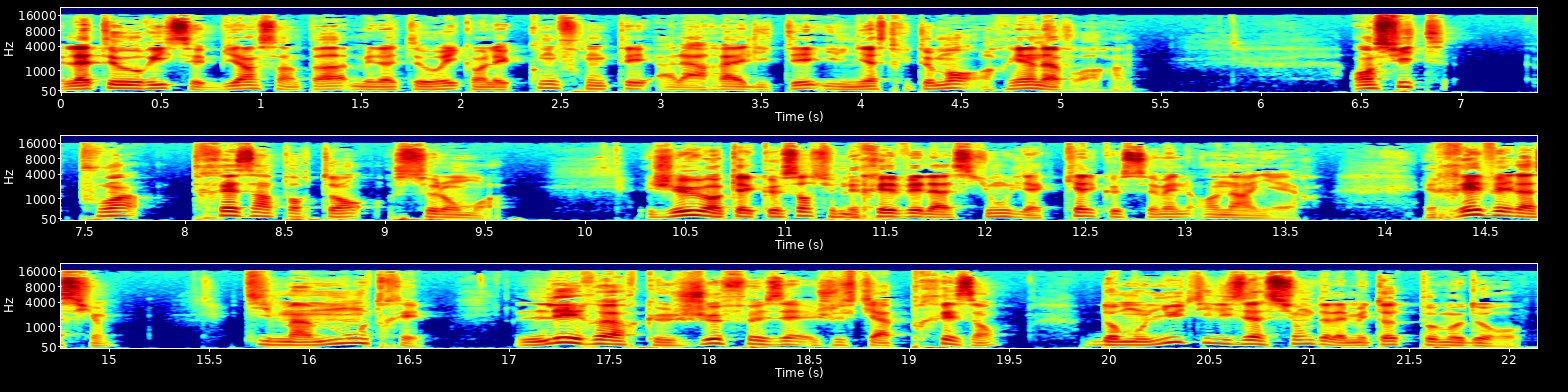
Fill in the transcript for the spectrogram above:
La théorie, c'est bien sympa, mais la théorie, quand elle est confrontée à la réalité, il n'y a strictement rien à voir. Ensuite, point très important selon moi. J'ai eu en quelque sorte une révélation il y a quelques semaines en arrière. Révélation qui m'a montré l'erreur que je faisais jusqu'à présent dans mon utilisation de la méthode Pomodoro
